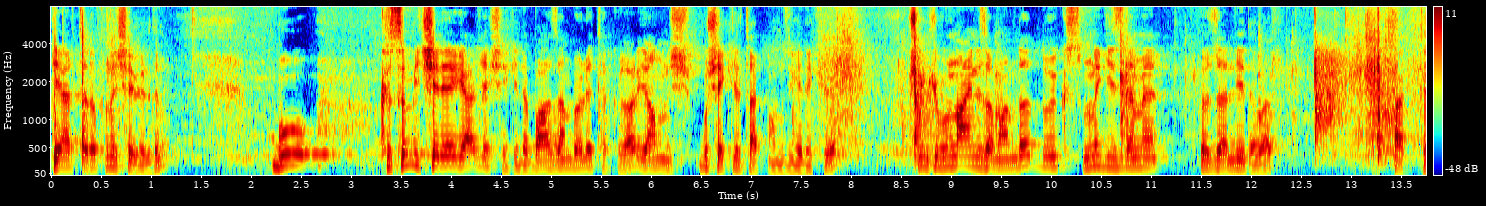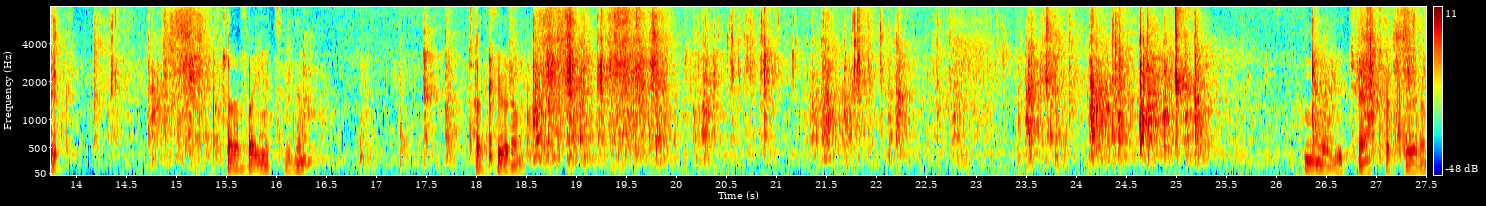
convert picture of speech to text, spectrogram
Diğer tarafını çevirdim. Bu kısım içeriye gelecek şekilde. Bazen böyle takıyorlar. Yanlış. Bu şekilde takmamız gerekiyor. Çünkü bunun aynı zamanda duyu kısmını gizleme özelliği de var. Taktık. Bu tarafa getirdim. Takıyorum. Bunu da getiriyorum, takıyorum.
